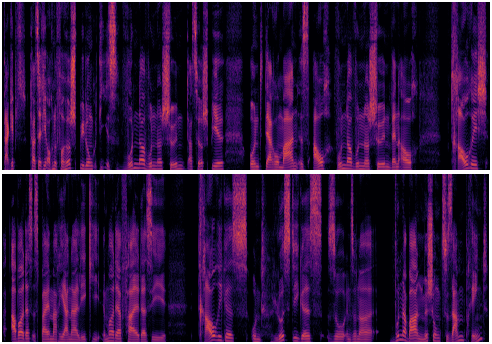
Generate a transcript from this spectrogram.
Da gibt es tatsächlich auch eine Verhörspielung, die ist wunder, wunderschön, das Hörspiel. Und der Roman ist auch wunder, wunderschön, wenn auch traurig, aber das ist bei Mariana Lecki immer der Fall, dass sie Trauriges und Lustiges so in so einer wunderbaren Mischung zusammenbringt.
